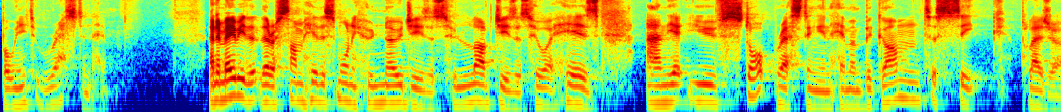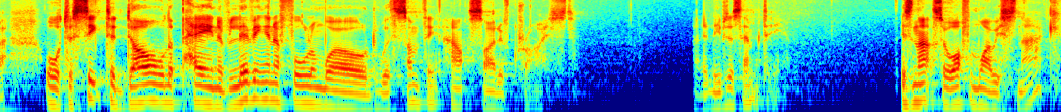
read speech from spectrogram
But we need to rest in him. And it may be that there are some here this morning who know Jesus, who love Jesus, who are his, and yet you've stopped resting in him and begun to seek pleasure or to seek to dull the pain of living in a fallen world with something outside of Christ. And it leaves us empty. Isn't that so often why we snack?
